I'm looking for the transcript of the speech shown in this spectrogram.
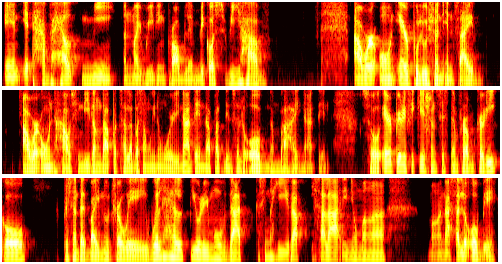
And it have helped me on my breathing problem because we have our own air pollution inside our own house. Hindi lang dapat sa labas ang wino-worry natin, dapat din sa loob ng bahay natin. So, air purification system from Carico, presented by NutraWay, will help you remove that. Kasi mahirap isalain yung mga mga nasa loob eh.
